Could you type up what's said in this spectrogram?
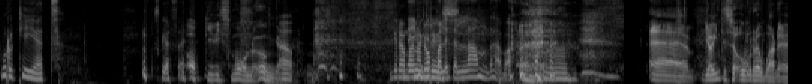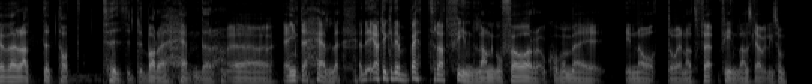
Turkiet. Ska jag säga. Och i viss mån Ungern. Ja. Grabbarna Namedroppa grus. lite land här bara. Eh, jag är inte så oroad över att det tar tid, bara händer. Eh, jag är inte heller... Jag tycker det är bättre att Finland går före och kommer med i Nato än att Finland ska liksom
